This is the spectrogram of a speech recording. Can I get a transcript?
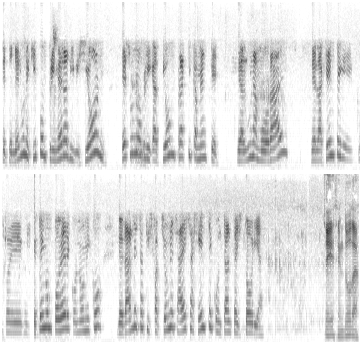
de tener un equipo en primera división. Es una obligación prácticamente de alguna moral de la gente que, tenga un poder económico de darle satisfacciones a esa gente con tanta historia. Sí, sin duda.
